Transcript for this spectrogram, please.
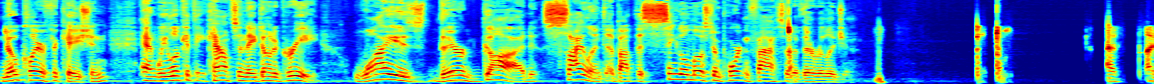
no clarification, and we look at the accounts and they don't agree? Why is their God silent about the single most important facet of their religion? I,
